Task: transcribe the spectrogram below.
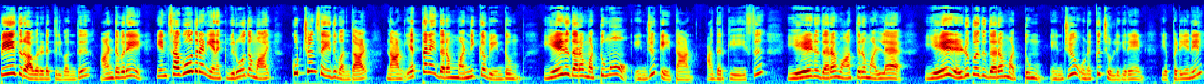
பேதுரு அவரிடத்தில் வந்து ஆண்டவரே என் சகோதரன் எனக்கு விரோதமாய் குற்றம் செய்து வந்தால் நான் எத்தனை தரம் மன்னிக்க வேண்டும்? ஏழு தரம் மட்டுமோ? என்று கேட்டான். அதற்கு இயேசு ஏழு தரம் மாத்திரம் அல்ல ஏழு எழுபது தரம் மட்டும் என்று உனக்கு சொல்லுகிறேன். எப்படியெனில்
